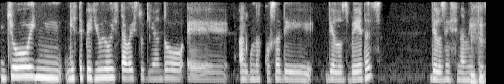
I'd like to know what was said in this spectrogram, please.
yo en este periodo estaba estudiando eh, algunas cosas de, de los Vedas de los ensinamientos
